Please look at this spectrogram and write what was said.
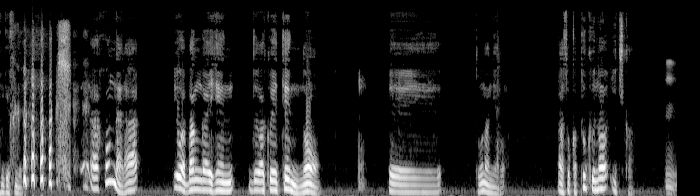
る。ですね。あ、ほんなら、要は番外編、ドラクエ10のうん、えー、どうなんやろ。あ、そっか、プクの1か。うん。うん。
